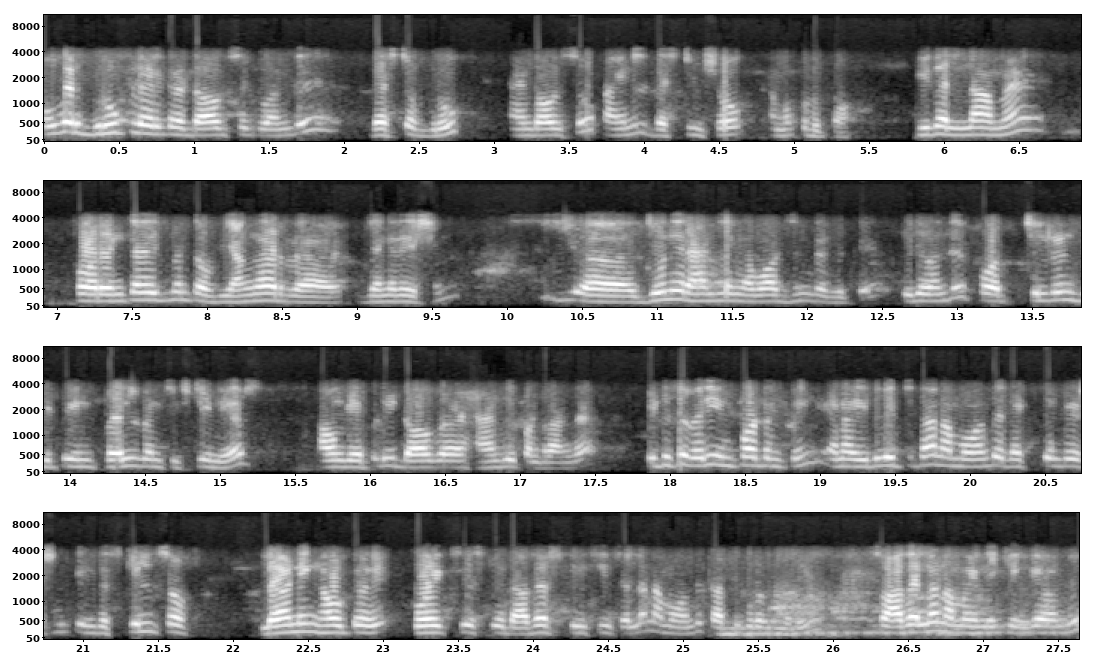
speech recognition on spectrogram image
ஒவ்வொரு குரூப்பில் இருக்கிற டாக்ஸுக்கு வந்து best of group and also final best in show நம்ம கொடுப்போம். இது இல்லாமல் for encouragement of younger generation junior handling அவார்ட்ஸ்ன்றது இருக்குது இது வந்து for children between twelve and sixteen years அவங்க எப்படி டாகை ஹேண்டில் பண்ணுறாங்க it is a very important thing ஏன்னா இது வச்சு தான் நம்ம வந்து நெக்ஸ்ட் ஜென்ரேஷனுக்கு இந்த skills of learning how to coexist with other species எல்லாம் நம்ம வந்து கற்றுக் கொடுக்க முடியும். ஸோ அதெல்லாம் நம்ம இன்னைக்கு இங்கே வந்து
